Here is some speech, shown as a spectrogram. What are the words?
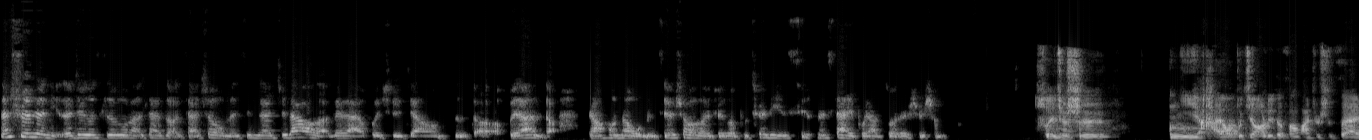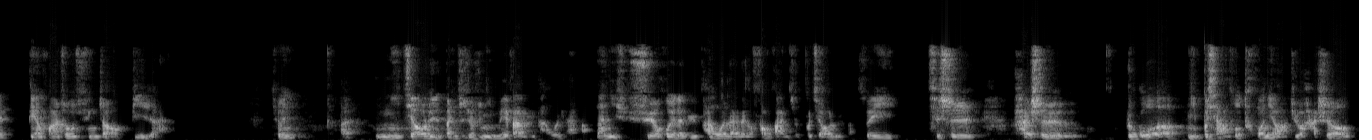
那顺着你的这个思路往下走，假设我们现在知道了未来会是这样子的灰暗的，然后呢，我们接受了这个不确定性，那下一步要做的是什么？所以就是你还要不焦虑的方法，就是在变化中寻找必然。就呃，你焦虑本质就是你没法预判未来嘛，那你学会了预判未来的一个方法，你就不焦虑了。所以其实还是，如果你不想做鸵鸟，就还是要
